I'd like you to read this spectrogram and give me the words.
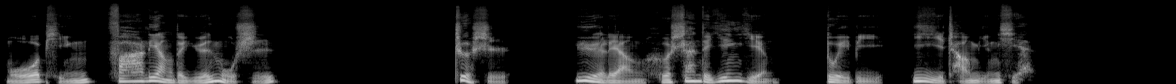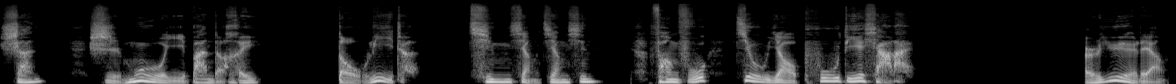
磨平发亮的云母石。这时，月亮和山的阴影对比异常明显。山是墨一般的黑，陡立着。倾向江心，仿佛就要扑跌下来。而月亮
